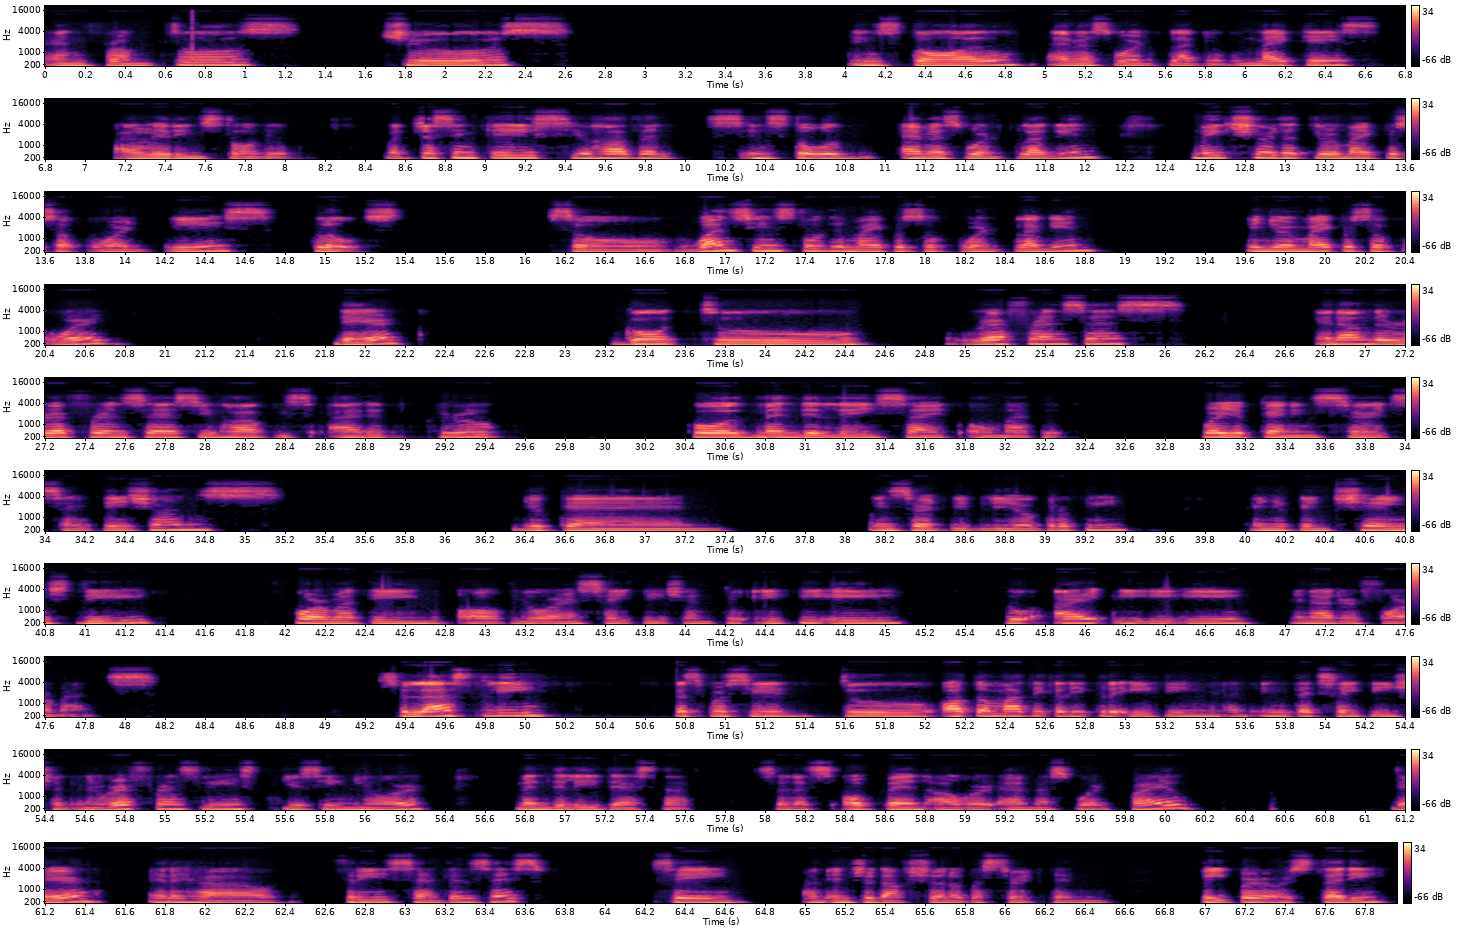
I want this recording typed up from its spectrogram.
and from Tools, choose Install MS Word plugin. In my case, I already installed it. But just in case you haven't installed MS Word plugin, make sure that your Microsoft Word is closed. So once you install the Microsoft Word plugin in your Microsoft Word, there, go to References, and under References, you have this added group called Mendeley Cite-O-Matic, where you can insert citations, you can insert bibliography, and you can change the formatting of your citation to APA, to IEEE, and other formats. So lastly, let's proceed to automatically creating an in-text citation and reference list using your Mendeley desktop. So let's open our MS Word file there, and I have three sentences saying an introduction of a certain paper or study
